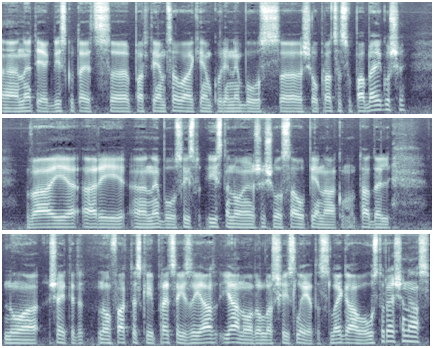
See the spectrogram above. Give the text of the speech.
netiek diskutēts par tiem cilvēkiem, kuri nebūs šo procesu pabeiguši vai arī nebūs īstenojuši šo savu pienākumu. Tādēļ no šeit ir no, faktiski precīzi jā, jānodala šīs lietas - legāla uzturēšanās,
